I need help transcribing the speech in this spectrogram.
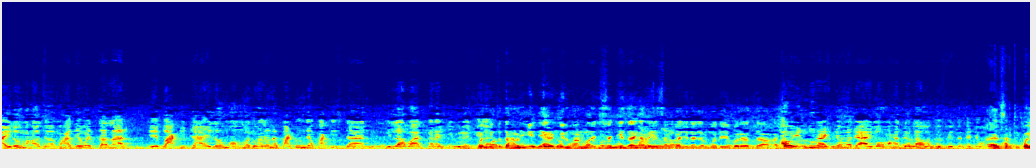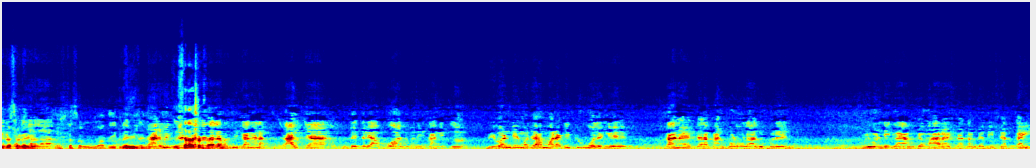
आयलो महादेव महादेवच चालणार. हे बाकीच्या आयलो मोहम्मदवाल्यांना पाठवून द्या पाकिस्तान इल्हाबाद कराची पण विनंती धार्मिक निर्माण होण्याची शक्यता आहे कारण संभाजीनगरमध्ये बऱ्याचदा अहो हिंदू राष्ट्रामध्ये आयलो महादेव लावत असेल तर त्याच्यामध्ये धार्मिक हे सरकार. तुम्ही सांगा ना. कालच्या कुठेतरी अबू आजमानी सांगितलं भिवंडीमध्ये हम मराठी क्यू बोलेंगे? का नाही त्याला कानफोडवला अजूनपर्यंत? भिवंडी काय आमच्या महाराष्ट्रात आमच्या देशात नाही.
